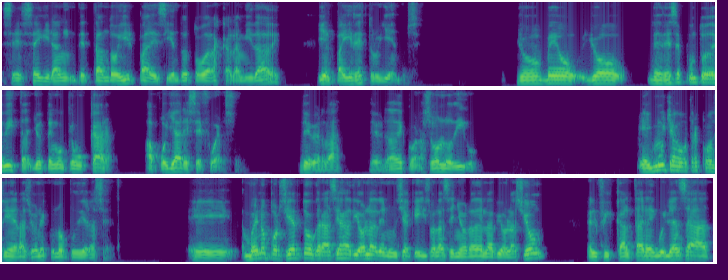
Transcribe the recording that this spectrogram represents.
se seguirán intentando ir, padeciendo todas las calamidades y el país destruyéndose. Yo veo, yo desde ese punto de vista, yo tengo que buscar apoyar ese esfuerzo. De verdad, de verdad, de corazón lo digo. Y hay muchas otras consideraciones que uno pudiera hacer. Eh, bueno, por cierto, gracias a Dios la denuncia que hizo la señora de la violación, el fiscal Tarek William Saad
